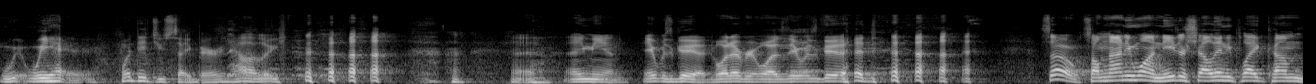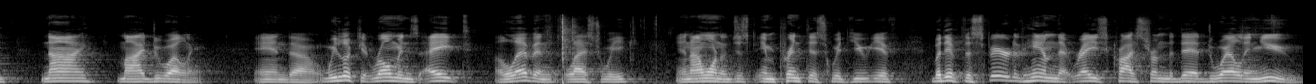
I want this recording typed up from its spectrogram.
we, we what did you say, Barry? Hallelujah. Uh, amen. It was good. Whatever it was, it was good. so, Psalm 91 Neither shall any plague come nigh my dwelling. And uh, we looked at Romans 8 11 last week, and I want to just imprint this with you. If, but if the spirit of him that raised Christ from the dead dwell in you,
